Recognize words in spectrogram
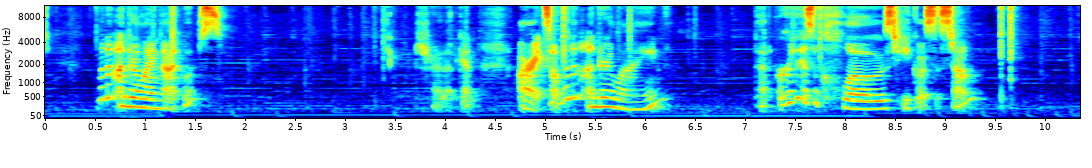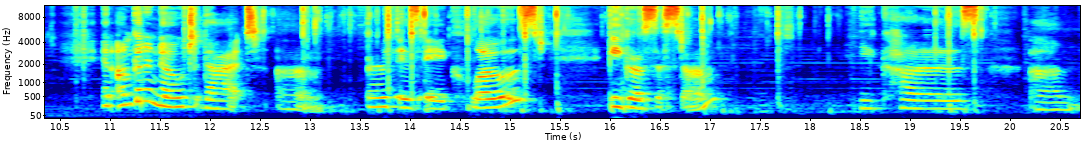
I'm going to underline that. Oops. Let's try that again. All right, so I'm going to underline that Earth is a closed ecosystem. And I'm going to note that um, Earth is a closed ecosystem because um,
